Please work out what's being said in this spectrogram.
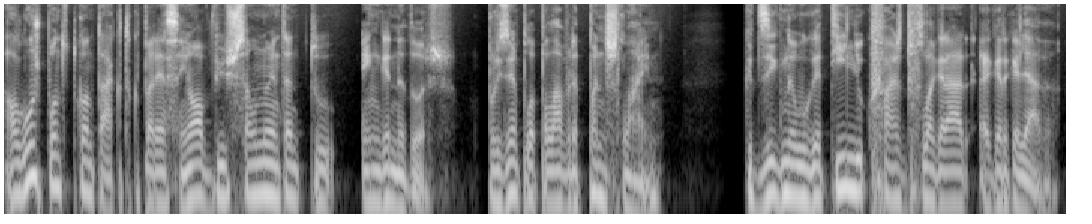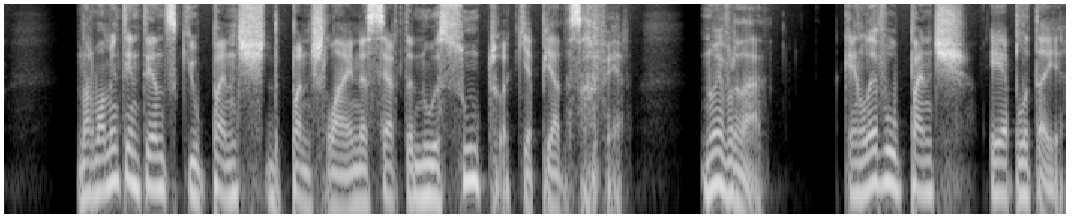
Alguns pontos de contacto que parecem óbvios são, no entanto, enganadores. Por exemplo, a palavra punchline, que designa o gatilho que faz deflagrar a gargalhada. Normalmente entende-se que o punch de punchline acerta no assunto a que a piada se refere. Não é verdade. Quem leva o punch é a plateia.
